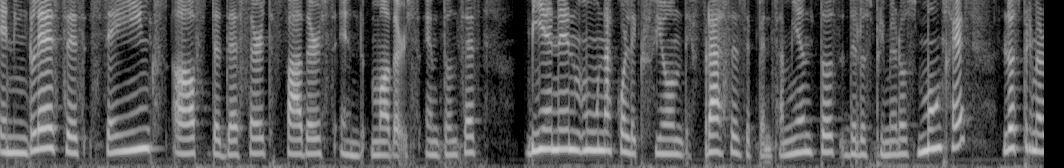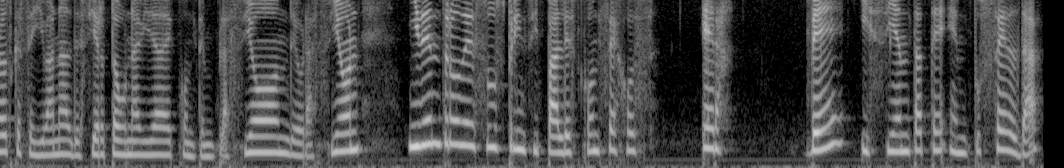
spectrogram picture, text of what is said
En inglés es Sayings of the Desert Fathers and Mothers. Entonces, vienen una colección de frases, de pensamientos de los primeros monjes, los primeros que se iban al desierto a una vida de contemplación, de oración, y dentro de sus principales consejos era, ve y siéntate en tu celda,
